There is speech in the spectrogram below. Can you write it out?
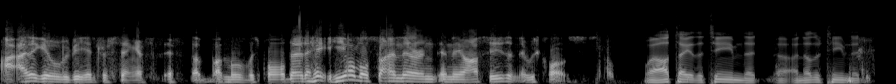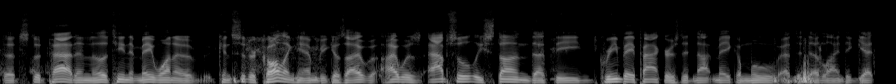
I, I think it would be interesting if if a, a move was pulled there. Hey, he almost signed there in, in the off season. It was close. So, Well, I'll tell you the team that uh, another team that, that stood pat, and another team that may want to consider calling him because I I was absolutely stunned that the Green Bay Packers did not make a move at the deadline to get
